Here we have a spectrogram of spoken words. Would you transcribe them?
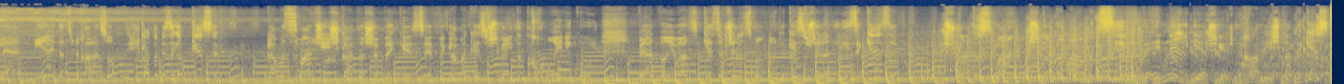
להניע את עצמך לעשות את זה, השקעת בזה גם כסף. גם הזמן שהשקעת שווה כסף, וגם הכסף שקנית את החומרי ניקוי, והדברים, הכסף של הסמרטוט, הכסף של הכלי זה כסף. השקעת זמן, השקעת מאמצים, ואנרגיה שיש לך, והשקעת כסף.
